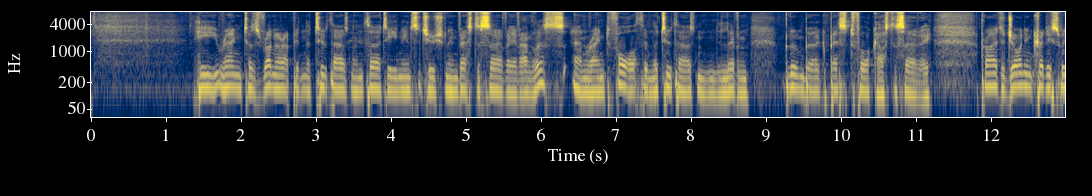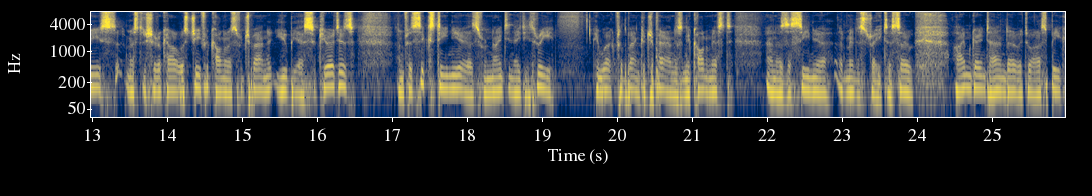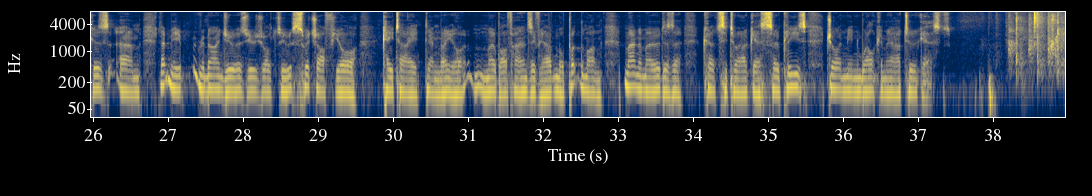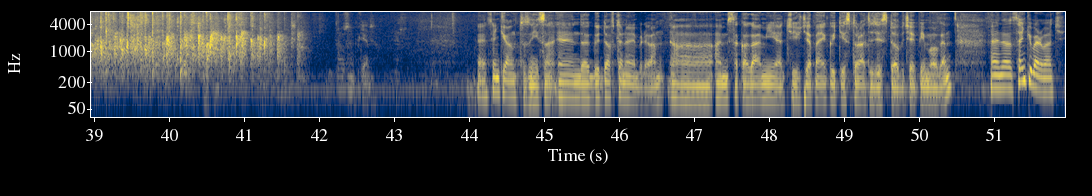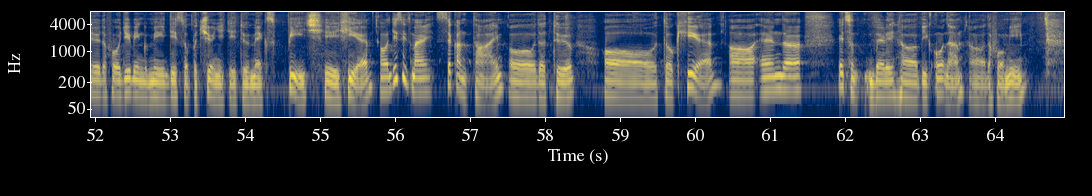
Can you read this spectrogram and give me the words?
he ranked as runner up in the 2013 Institutional Investor Survey of Analysts and ranked fourth in the 2011 Bloomberg Best Forecaster Survey. Prior to joining Credit Suisse, Mr. Shirakawa was chief economist for Japan at UBS Securities, and for 16 years, from 1983, he worked for the Bank of Japan as an economist and as a senior administrator. So I'm going to hand over to our speakers. Um, let me remind you, as usual, to switch off your Keitai Denwa, your mobile phones if you haven't. We'll put them on manner mode as a courtesy to our guests. So please join me in welcoming our two guests. Uh, thank you, Anthony-san, and uh, good afternoon, everyone. Uh, I'm Sakagami, Chief Japan Equity Strategist of JP Morgan. And uh, thank you very much uh, for giving me this opportunity to make speech here. Uh, this is my second time to talk here, and it's a very big honor for me.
